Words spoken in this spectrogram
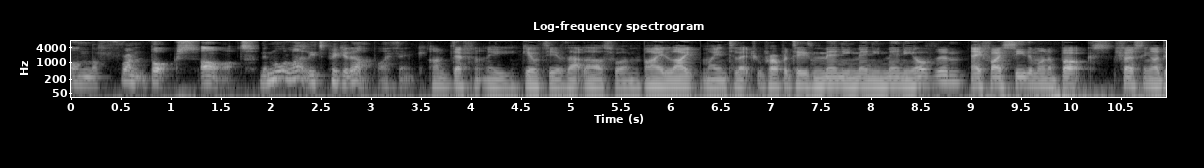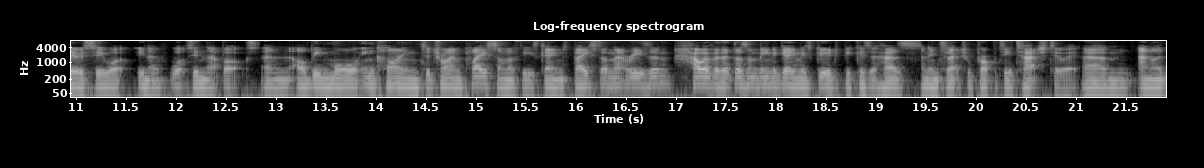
on the front box art, they're more likely to pick it up, I think. I'm definitely guilty of that last one. I like my intellectual properties, many, many, many of them. If I see them on a box, first thing I do is see what, you know, what's in that box. And I'll be more inclined to try and play some of these games based on that reason. However, that doesn't mean a game is good because it has an intellectual property attached to it. Um, and I,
